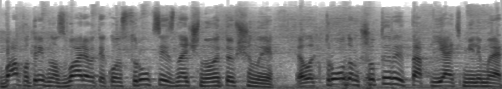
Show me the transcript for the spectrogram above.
вам потрібно зварювати конструкції значної товщини електродом 4 та 5 мм,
